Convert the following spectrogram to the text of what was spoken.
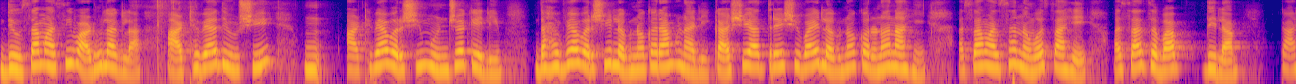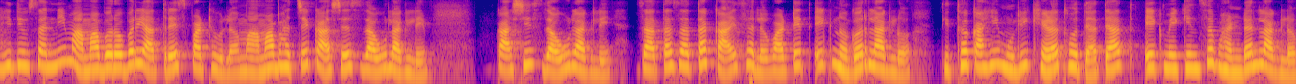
दिवसामासी वाढू लागला. आठव्या दिवशी आठव्या वर्षी मुंज केली. दहाव्या वर्षी लग्न करा म्हणाली काशी यात्रेशिवाय लग्न करणं नाही. असा माझा नवस आहे. असा जबाब दिला. काही दिवसांनी मामाबरोबर यात्रेस पाठवलं. मामा भाचे कासेस जाऊ लागले. काशीस जाऊ लागले. जाता जाता काय झालं? वाटेत एक नगर लागलं. तिथं काही मुली खेळत होत्या. त्यात एकमेकींचं भांडण लागलं.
